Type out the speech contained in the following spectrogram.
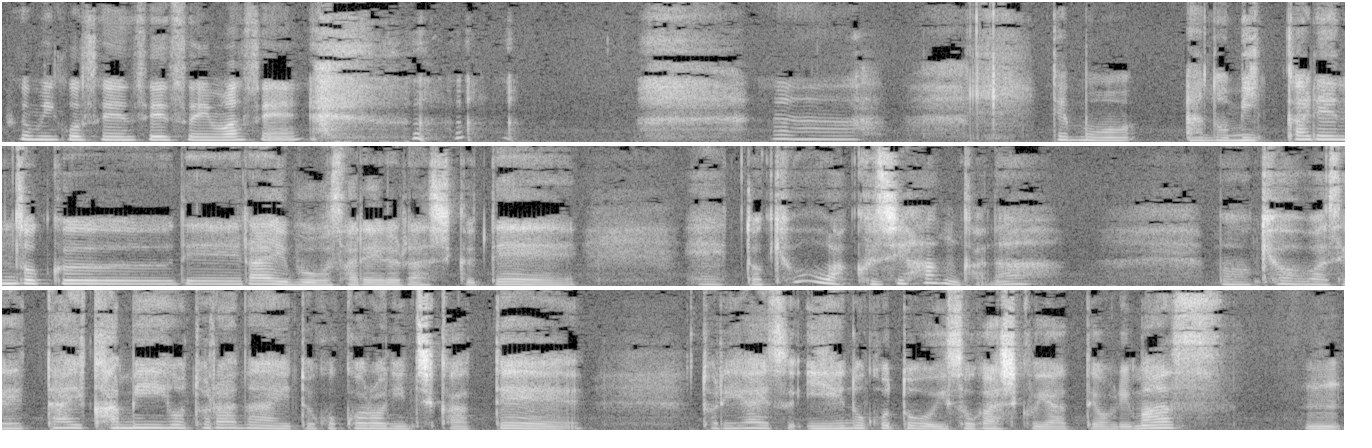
ふみこ先生すいません。あでも、あの、3日連続でライブをされるらしくて、えっ、と、今日は9時半かな。もう今日は絶対仮眠を取らないと心に誓って、とりあえず家のことを忙しくやっております。うん。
